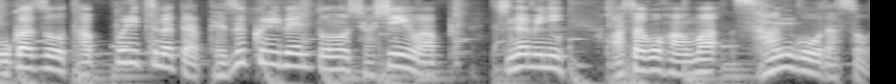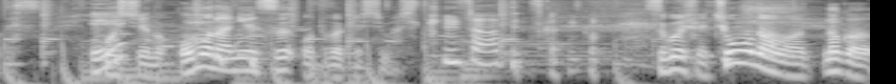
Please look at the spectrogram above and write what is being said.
おかずをたっぷり詰めた手作り弁当の写真をアップ。ちなみに朝ごはんは3合だそうです。え？今週の主なニュースお届けしました。計算あってんですかねこれ。すごいですね。長男はなんか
